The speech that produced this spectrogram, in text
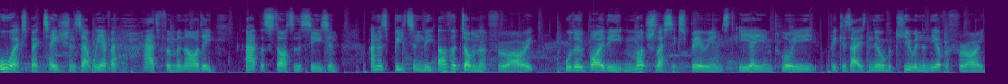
all expectations that we ever had for Minardi at the start of the season and has beaten the other dominant Ferrari, although by the much less experienced EA employee, because that is Neil McEwen and the other Ferrari,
